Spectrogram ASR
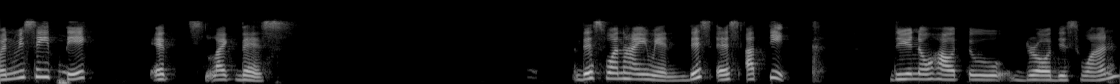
When we say tick, it's like this. This one, Hymen, this is a tick. Do you know how to draw this one?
